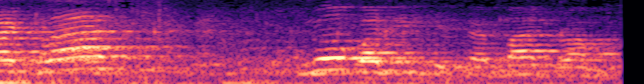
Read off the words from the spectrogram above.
my class, nobody is a bad drummer.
